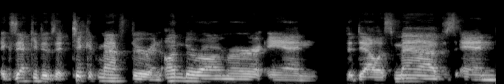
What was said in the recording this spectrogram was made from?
executives at Ticketmaster and Under Armour and the Dallas Mavs and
